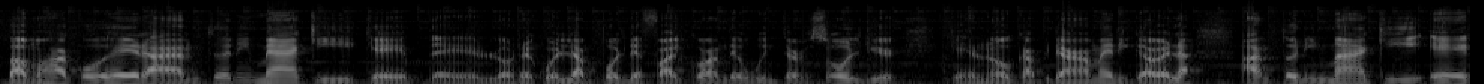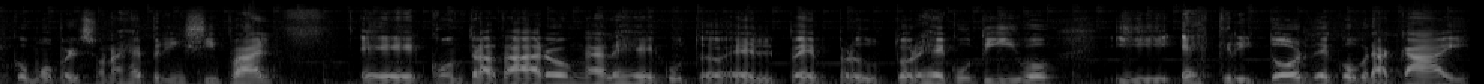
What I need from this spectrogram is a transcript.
vamos a coger a Anthony Mackie, que eh, lo recuerdan por The Falcon and the Winter Soldier, que es el nuevo Capitán América, ¿verdad? Anthony Mackie eh, como personaje principal, eh, contrataron al el productor ejecutivo y escritor de Cobra Kai,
